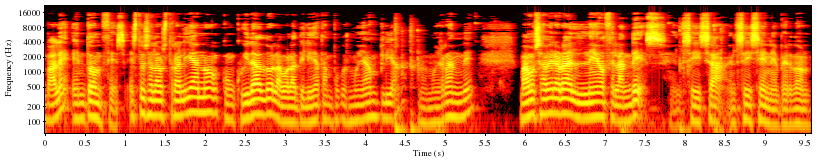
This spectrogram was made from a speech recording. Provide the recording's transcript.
¿Vale? Entonces, esto es el australiano, con cuidado, la volatilidad tampoco es muy amplia, no es muy grande. Vamos a ver ahora el neozelandés, el 6A, el 6N, perdón,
